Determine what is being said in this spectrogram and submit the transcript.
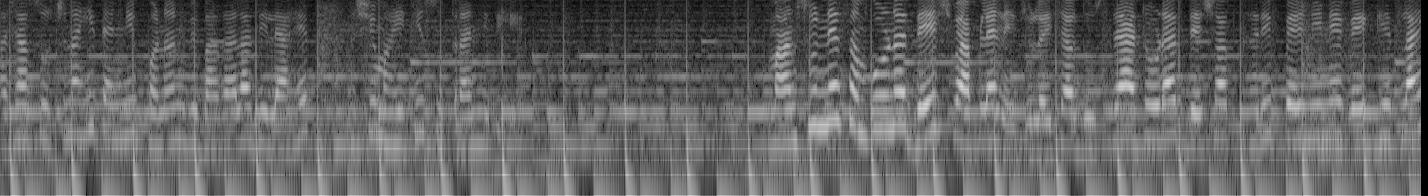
अशा सूचनाही त्यांनी पणन विभागाला दिल्या आहेत अशी माहिती सूत्रांनी दिली. आहे मान्सूनने संपूर्ण देश व्यापल्याने जुलैच्या दुसऱ्या आठवड्यात देशात खरीप पेरणीने वेग घेतलाय.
